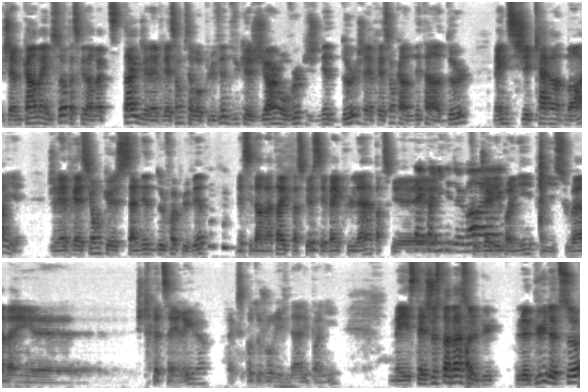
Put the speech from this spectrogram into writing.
j'aime quand même ça parce que dans ma petite tête, j'ai l'impression que ça va plus vite vu que je yarn over puis je knit deux. J'ai l'impression qu'en knittant deux, même si j'ai 40 mailles, j'ai l'impression que ça knit deux fois plus vite. Mais c'est dans ma tête parce que c'est bien plus lent parce que T'as pogné tes deux faut que j'aille les mailles. poignées, puis souvent, ben, euh, je tricote serré, là. Fait que c'est pas toujours évident, les poignées. Mais c'était justement ça le but. Le but de ça,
